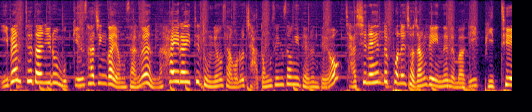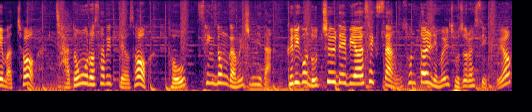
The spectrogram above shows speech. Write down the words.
이벤트 단위로 묶인 사진과 영상은 하이라이트 동영상으로 자동 생성이 되는데요. 자신의 핸드폰에 저장되어 있는 음악이 비트에 맞춰 자동으로 삽입되어서 더욱 생동감을 줍니다. 그리고 노출 대비와 색상, 손떨림을 조절할 수 있고요.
